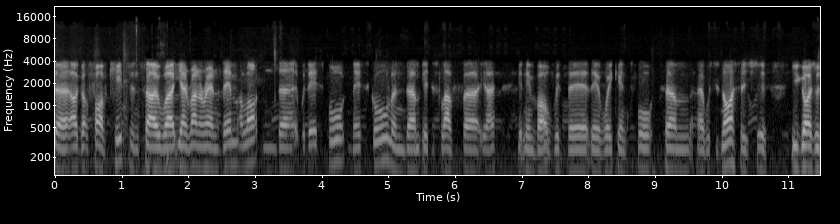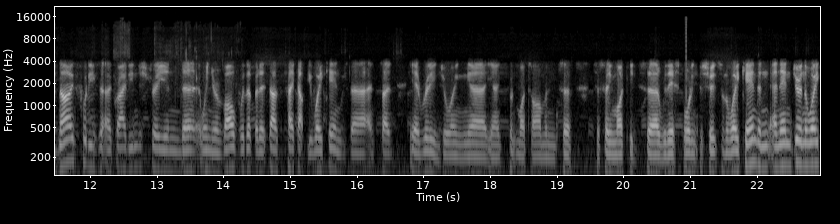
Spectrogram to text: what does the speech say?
uh, I've got five kids, and so uh, yeah, run around them a lot and uh, with their sport and their school, and um, yeah, just love uh, you know getting involved with their their weekend sport, um, uh, which is nice. As you, you guys would know, footy's a great industry, and uh, when you're involved with it, but it does take up your weekends, uh, and so yeah, really enjoying uh, you know putting my time into to seeing my kids uh, with their sporting pursuits on the weekend, and, and then during the week,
